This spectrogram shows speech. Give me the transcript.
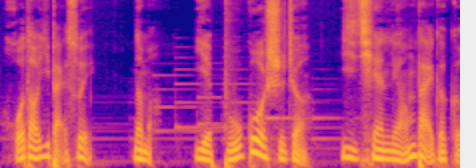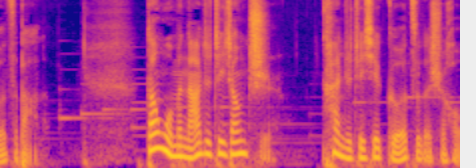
活到一百岁，那么也不过是这一千两百个格子罢了。当我们拿着这张纸，看着这些格子的时候，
